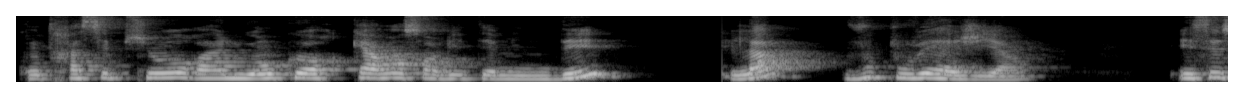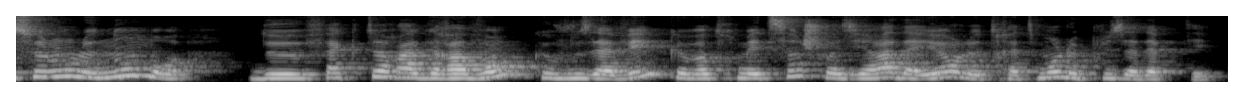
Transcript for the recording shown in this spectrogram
contraception orale ou encore carence en vitamine D, Là, vous pouvez agir. Et c'est selon le nombre de facteurs aggravants que vous avez que votre médecin choisira d'ailleurs le traitement le plus adapté.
